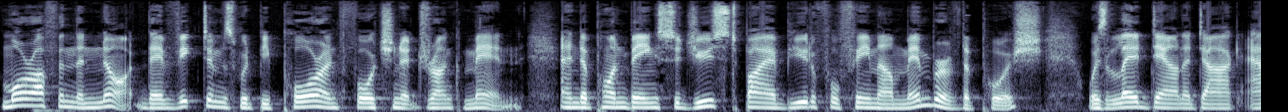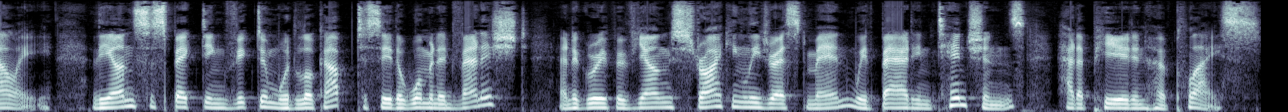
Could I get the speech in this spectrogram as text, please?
More often than not, their victims would be poor, unfortunate drunk men, and upon being seduced by a beautiful female member of the push, was led down a dark alley. The unsuspecting victim would look up to see the woman had vanished, and a group of young, strikingly dressed men with bad intentions had appeared in her place.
